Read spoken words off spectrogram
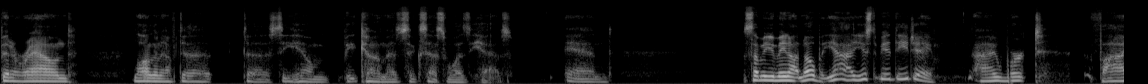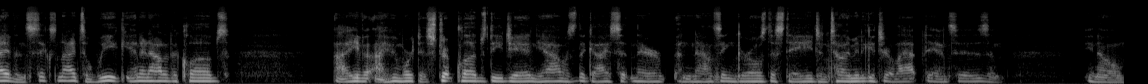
been around long enough to to see him become as successful as he has. And some of you may not know, but yeah, I used to be a DJ. I worked five and six nights a week in and out of the clubs. I even I even worked at strip clubs DJing. Yeah, I was the guy sitting there announcing girls to stage and telling me to get your lap dances and you know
